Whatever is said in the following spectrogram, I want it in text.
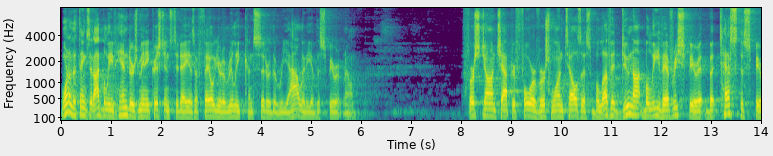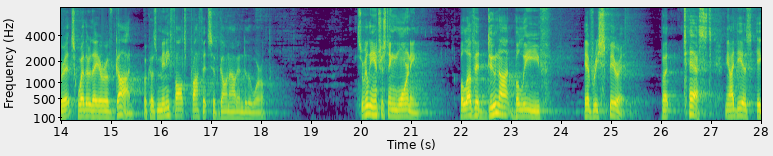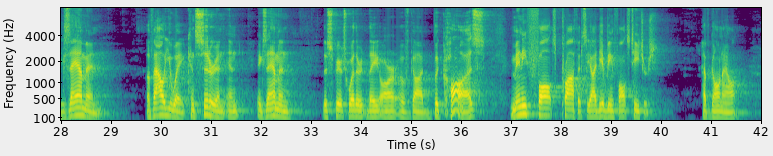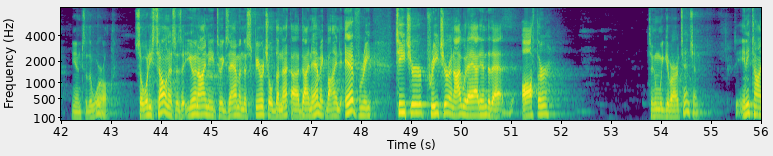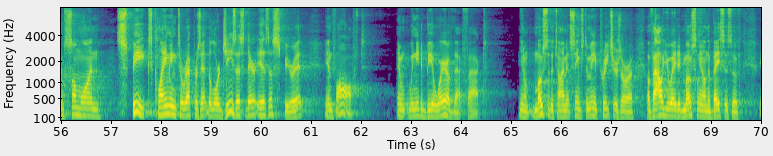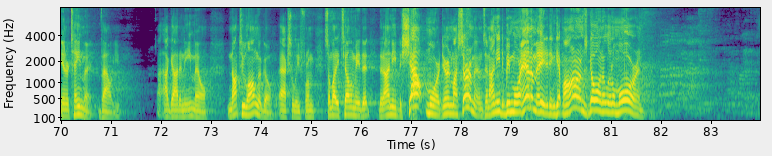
One of the things that I believe hinders many Christians today is a failure to really consider the reality of the spirit realm. 1 John chapter 4 verse 1 tells us, "Beloved, do not believe every spirit, but test the spirits whether they are of God, because many false prophets have gone out into the world." It's a really interesting warning. Beloved, do not believe every spirit, but test. The idea is examine, evaluate, consider, and, and examine the spirits whether they are of God. Because many false prophets, the idea of being false teachers, have gone out into the world. So, what he's telling us is that you and I need to examine the spiritual dyna- uh, dynamic behind every teacher, preacher, and I would add into that author to whom we give our attention. See, anytime someone speaks claiming to represent the Lord Jesus, there is a spirit involved. And we need to be aware of that fact. You know, most of the time, it seems to me, preachers are evaluated mostly on the basis of entertainment value. I got an email not too long ago, actually, from somebody telling me that, that I need to shout more during my sermons and I need to be more animated and get my arms going a little more. And,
